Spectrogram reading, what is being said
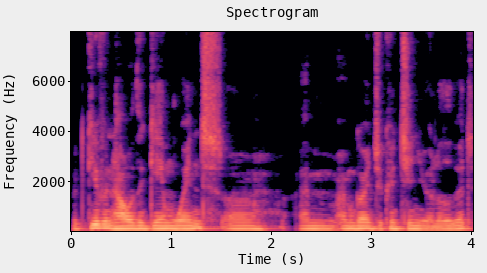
But given how the game went, uh, I'm I'm going to continue a little bit.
